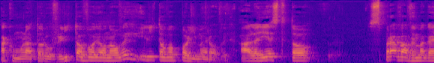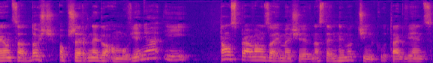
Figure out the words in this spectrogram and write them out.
akumulatorów litowo-jonowych i litowo-polimerowych, ale jest to sprawa wymagająca dość obszernego omówienia i tą sprawą zajmę się w następnym odcinku. Tak więc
